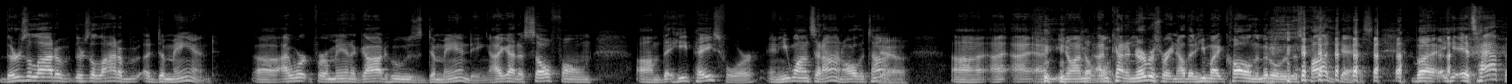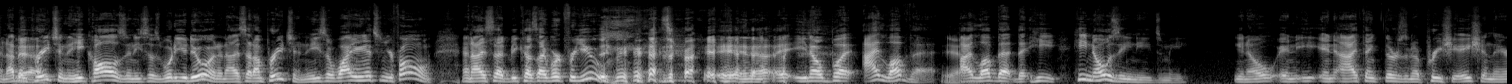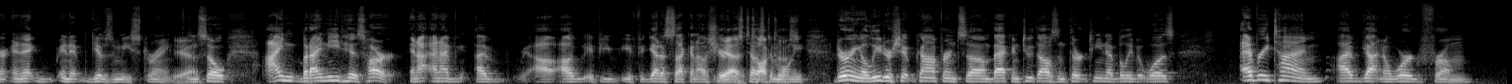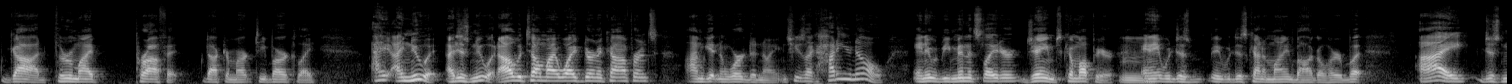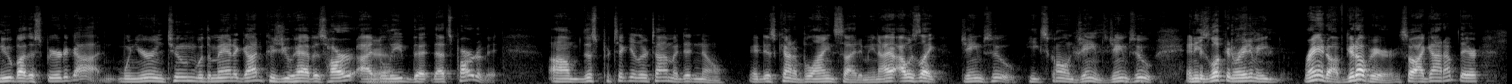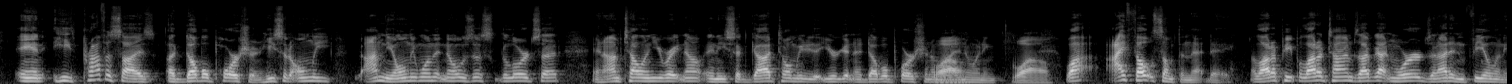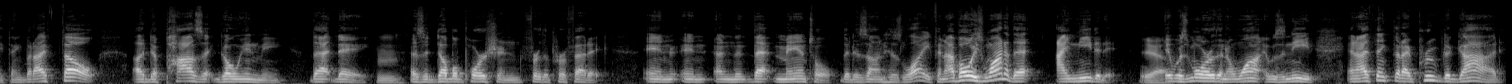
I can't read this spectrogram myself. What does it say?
there's a lot of there's a lot of uh, demand. Uh, I work for a man of God who's demanding. I got a cell phone um, that he pays for, and he wants it on all the time. Yeah. Uh, I, I, you know, I'm, I'm kind of nervous right now that he might call in the middle of this podcast, but it's happened. I've been Yeah. preaching, and he calls and he says, "What are you doing?" And I said, "I'm preaching." And he said, "Why are you answering your phone?" And I said, "Because I work for you." That's right. and, uh, you know, but I love that. Yeah. I love that that he he knows he needs me. You know, and and I think there's an appreciation there, and it and it gives me strength. Yeah. And so I, but I need his heart, and I and I've I've I'll, I'll if you if you got a second, I'll share Yeah, this talk to us. testimony during a leadership conference um, back in 2013, I believe it was. Every time I've gotten a word from God through my prophet, Dr. Mark T. Barclay, I, I knew it. I just knew it. I would tell my wife during a conference, I'm getting a word tonight. And she's like, How do you know? And it would be minutes later, James, come up here. Mm. And it would just it would just kind of mind boggle her. But I just knew by the Spirit of God. When you're in tune with the man of God, because you have his heart, I Yeah. believe that that's part of it. Um, this particular time, I didn't know. It just kind of blindsided me. And I, I was like, James who? He's calling James, James who? And he's looking right at me, Randolph, get up here. So I got up there and he prophesied a double portion. He said, Only I'm the only one that knows this, the Lord said. And I'm telling you right now. And he said, God told me that you're getting a double portion of my anointing. Wow. Well, I felt something that day. A lot of people, a lot of times I've gotten words and I didn't feel anything, but I felt a deposit go in me that day Hmm. as a double portion for the prophetic and, and, and that mantle that is on his life. And I've always wanted that. I needed it. Yeah. It was more than a want, it was a need. And I think that I proved to God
